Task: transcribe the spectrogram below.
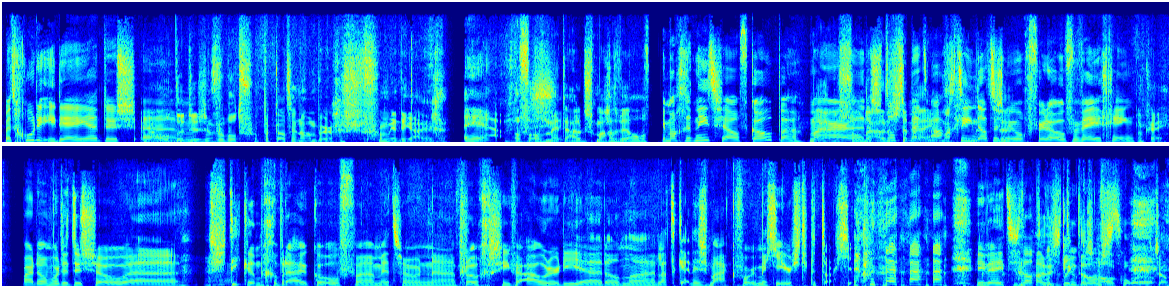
met goede ideeën. Dus, Waaronder um, dus een verbod voor patat en hamburgers voor minderjarigen. Ja. Of, of met de ouders mag het wel? Of? Je mag het niet zelf kopen. Maar oh ja, dus tot en met 18, dat is nu ongeveer de overweging. Oké. Okay. Maar dan wordt het dus zo uh, stiekem gebruiken. Of uh, met zo'n uh, progressieve ouder die je dan laat kennismaken voor met je eerste patatje. Wie weet is dat oh, onze klinkt toekomst. als alcohol. Zo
